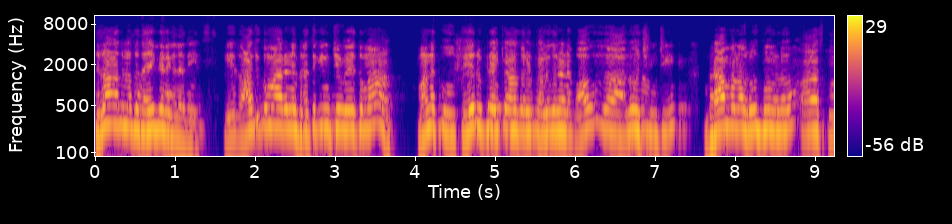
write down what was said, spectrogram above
తిరాదులకు దయ కలిగినది. ఈ రాజకుమారుని బ్రతికించి వేతుమా? మనకు పేరు ప్రఖ్యాతులు కలుగునని బాగుగా ఆలోచించి బ్రాహ్మణ రూపంలో ఆ శ్మ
